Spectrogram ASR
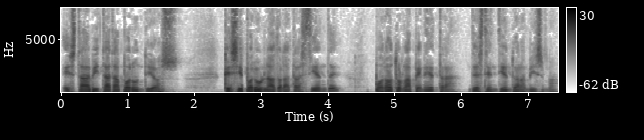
está habitada por un Dios, que si por un lado la trasciende, por otro la penetra, descendiendo a la misma.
